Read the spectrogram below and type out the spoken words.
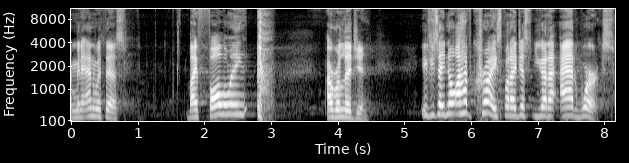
I'm going to end with this. By following a religion, if you say, no, I have Christ, but I just, you got to add works.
